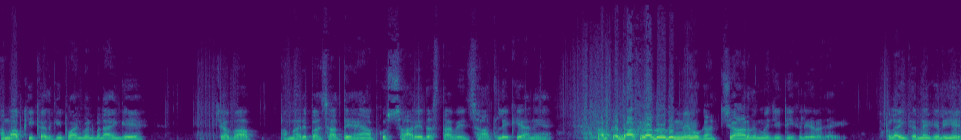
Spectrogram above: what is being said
हम आपकी कल की अपॉइंटमेंट बनाएँगे। जब आप हमारे पास आते हैं, आपको सारे दस्तावेज़ साथ लेके आने हैं। आपका दाखला दो दिन में होगा, चार दिन में जीटी क्लियर हो जाएगी। अप्लाई करने के लिए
